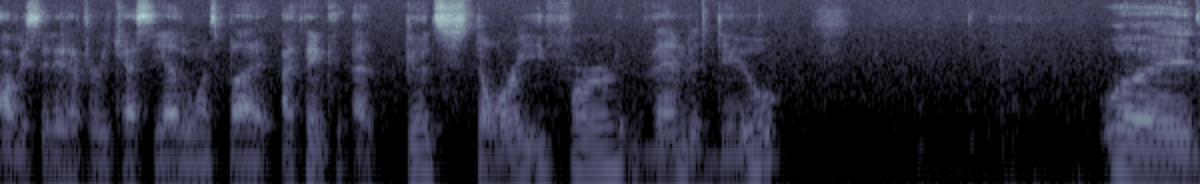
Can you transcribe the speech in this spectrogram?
obviously they'd have to recast the other ones, but I think a good story for them to do would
